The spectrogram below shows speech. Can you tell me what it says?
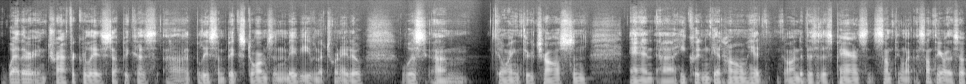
weather and traffic related stuff because uh, I believe some big storms and maybe even a tornado was um, going through Charleston, and uh, he couldn't get home. He had gone to visit his parents and something like something or other. So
